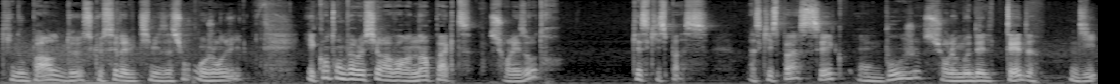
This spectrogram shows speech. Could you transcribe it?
qui nous parle de ce que c'est la victimisation aujourd'hui. Et quand on veut réussir à avoir un impact sur les autres, qu'est-ce qui se passe? Bah, Ce qui se passe, c'est qu'on bouge sur le modèle TED, dit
